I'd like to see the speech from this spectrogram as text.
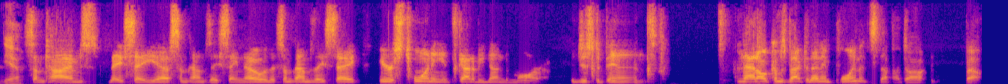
Yeah. Sometimes they say yes. Sometimes they say no. Sometimes they say, here's 20. It's got to be done tomorrow. It just depends. And that all comes back to that employment stuff I talked about.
